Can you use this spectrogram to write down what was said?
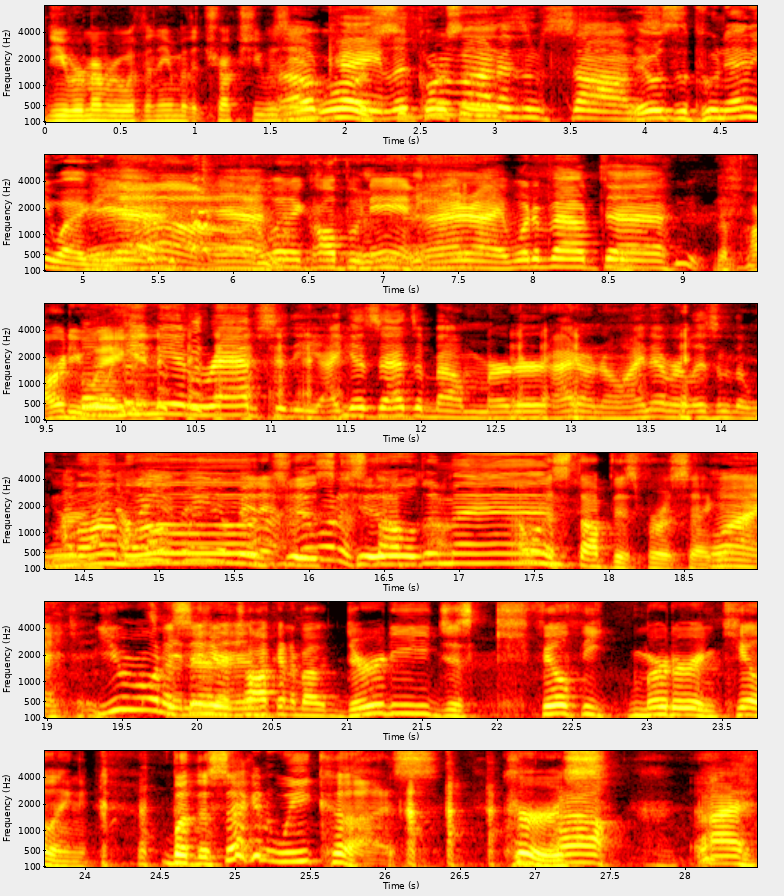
Do you remember what the name of the truck she was in? Okay, course, of let's course move it on is. to some songs. It was the Punani wagon. Yeah. Yeah. what they call Punani. All right. What about uh, The party wagon. Bohemian Rhapsody? I guess that's about murder. I don't know. I never listened to the word. Mama Wait, wait a minute. I just wanna killed stop- a man. I want to stop this for a second. Why? You want to Let's sit get here in. talking about dirty, just filthy murder and killing, but the second we cuss, curse. Well, I.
